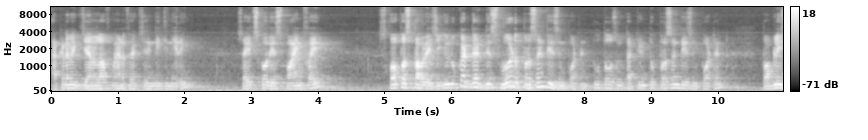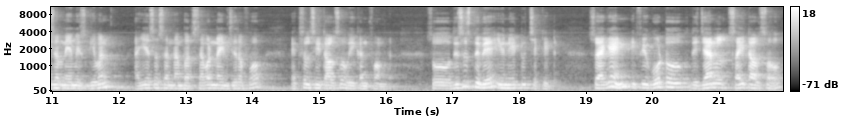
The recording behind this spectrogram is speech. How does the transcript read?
academic journal of manufacturing engineering. CiteScore is 0.5 scopus coverage. You look at that this word present is important. 2013 to present is important. Publisher name is given. ISSN number 7904 excel sheet also we confirmed. So this is the way you need to check it. So again if you go to the journal site also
